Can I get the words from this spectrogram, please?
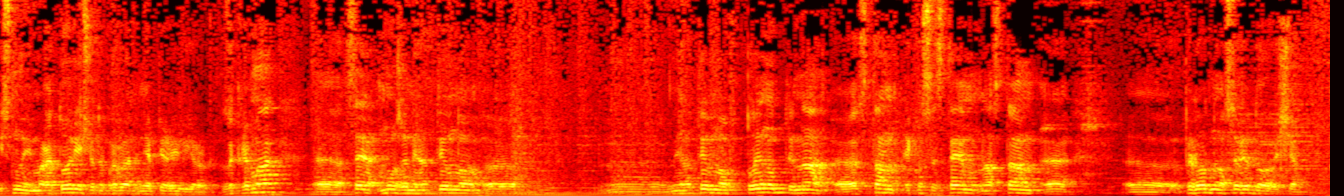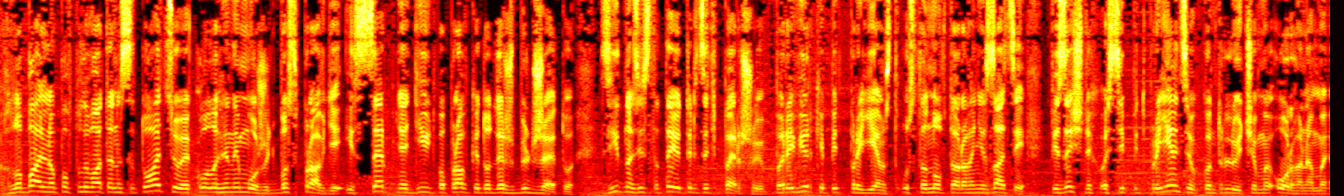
існує мораторій щодо проведення перевірок. Зокрема, це може негативно. негативно вплинути на стан екосистем, на стан природного середовища. Глобально повпливати на ситуацію екологи не можуть, бо справді із серпня діють поправки до держбюджету. Згідно зі статтею 31, перевірки підприємств, установ та організацій фізичних осіб підприємців контролюючими органами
